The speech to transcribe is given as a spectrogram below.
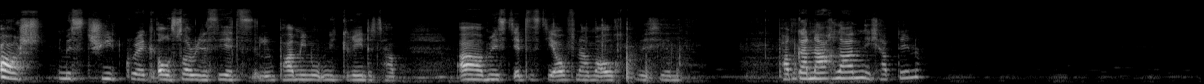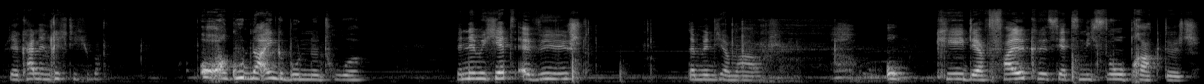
Oh, Mist, Sheet Crack. Oh, sorry, dass ich jetzt ein paar Minuten nicht geredet habe. Ah, Mist, jetzt ist die Aufnahme auch ein bisschen. Pumpgun nachladen, ich hab den. Der kann den richtig über. Oh, gut, eine eingebundene Truhe. Wenn er mich jetzt erwischt, dann bin ich am Arsch. Okay, der Falke ist jetzt nicht so praktisch.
